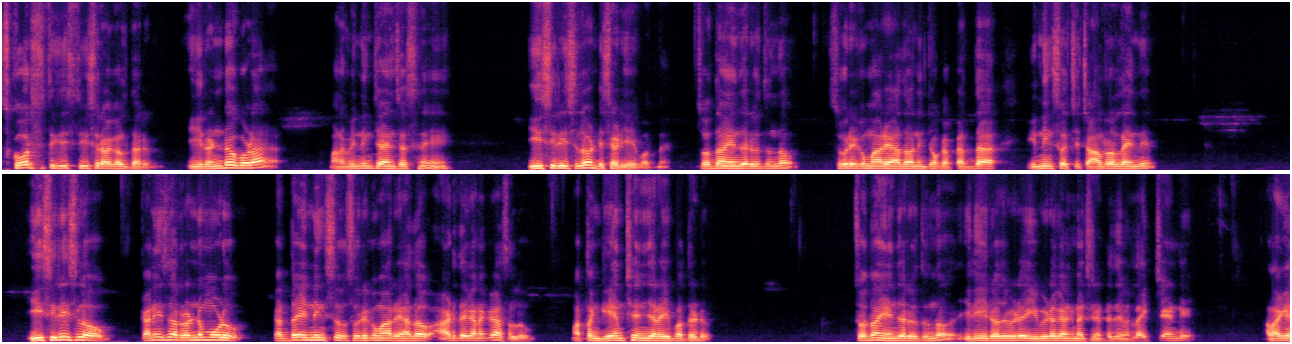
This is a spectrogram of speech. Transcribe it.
స్కోర్స్ తీసి తీసుకురాగలుగుతారు. ఈ రెండు కూడా మన విన్నింగ్ ఛాన్సెస్ని ఈ సిరీస్లో డిసైడ్ చేయబోతున్నాయి. చూద్దాం ఏం జరుగుతుందో. సూర్యకుమార్ యాదవ్ నుంచి ఒక పెద్ద ఇన్నింగ్స్ వచ్చి చాలా రోజులైంది. ఈ సిరీస్లో కనీసం రెండు మూడు పెద్ద ఇన్నింగ్స్ సూర్యకుమార్ యాదవ్ ఆడితే కనుక అసలు మొత్తం గేమ్ చేంజర్ అయిపోతాడు. చూద్దాం ఏం జరుగుతుందో. ఇది ఈరోజు వీడియో. ఈ వీడియో కనుక నచ్చినట్టయితే లైక్ చేయండి. అలాగే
